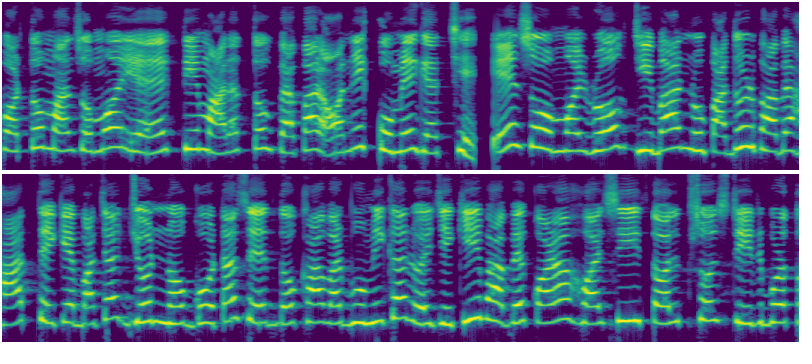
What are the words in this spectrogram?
বর্তমান সময়ে একটি মারাত্মক ব্যাপার অনেক কমে গেছে। এ সময় রোগ জীবাণু প্রাদুর্ভাবে হাত থেকে বাঁচার জন্য গোটা সেদ্ধ খাওয়ার ভূমিকা রয়েছে। কীভাবে করা হয়? শীতল ষষ্ঠীর ব্রত।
